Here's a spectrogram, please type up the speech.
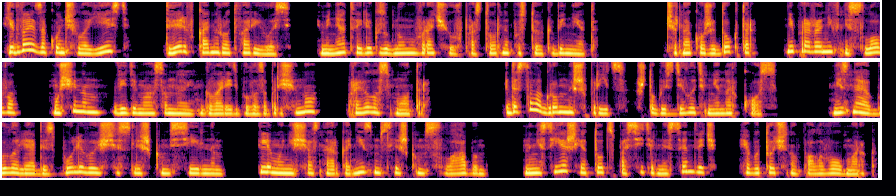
Едва я закончила есть, дверь в камеру отворилась, и меня отвели к зубному врачу в просторный пустой кабинет. Чернокожий доктор, не проронив ни слова, мужчинам, видимо, со мной говорить было запрещено, провел осмотр, и достал огромный шприц, чтобы сделать мне наркоз. Не знаю, было ли обезболивающее слишком сильным, или мой несчастный организм слишком слабым, но не съешь я тот спасительный сэндвич, я бы точно упала в обморок.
